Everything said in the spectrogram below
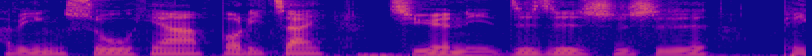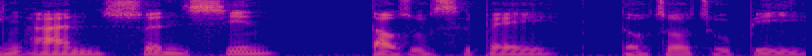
阿明叔兄玻璃斋，祈愿你日日时时平安顺心，道主慈悲，多做主逼。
